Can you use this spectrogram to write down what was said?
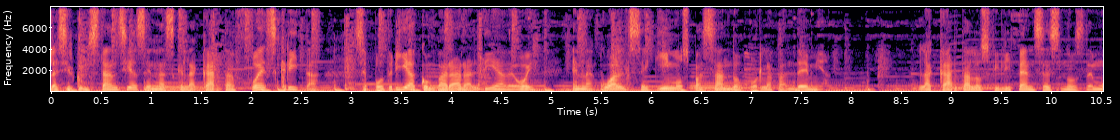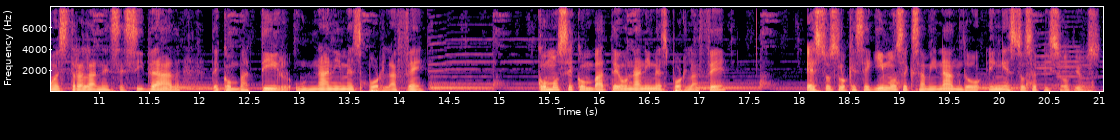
Las circunstancias en las que la carta fue escrita se podría comparar al día de hoy, en la cual seguimos pasando por la pandemia. La carta a los filipenses nos demuestra la necesidad de combatir unánimes por la fe ¿Cómo se combate unánimes por la fe? Esto es lo que seguimos examinando en estos episodios.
